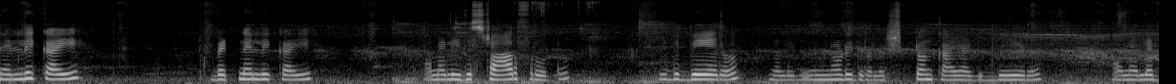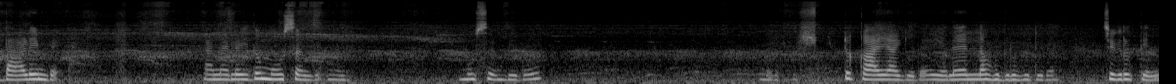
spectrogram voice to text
ನೆಲ್ಲಿಕಾಯಿ ಬೆಟ್ ನೆಲ್ಲಿಕಾಯಿ ಆಮೇಲೆ ಇದು ಸ್ಟಾರ್ ಫ್ರೂಟು, ಇದು ಬೇರು. ನೋಡಿ, ನೀವು ನೋಡಿದಿರಲ್ಲ ಎಷ್ಟೊಂದು ಕಾಯಿ ಆಗಿದೆ, ಬೇರು. ಆಮೇಲೆ ದಾಳಿಂಬೆ. ಆಮೇಲೆ ಇದು ಮೂಸಂಬಿ. ನೋಡಿ ಮೂಸಂಬಿದು ನೋಡಿ, ಎಷ್ಟು ಕಾಯಾಗಿದೆ ಎಲೆ ಎಲ್ಲ ಉದುರುಬಿಟ್ಟಿದೆ. ಚಿಗುರುತ್ತಿಲ್ಲ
